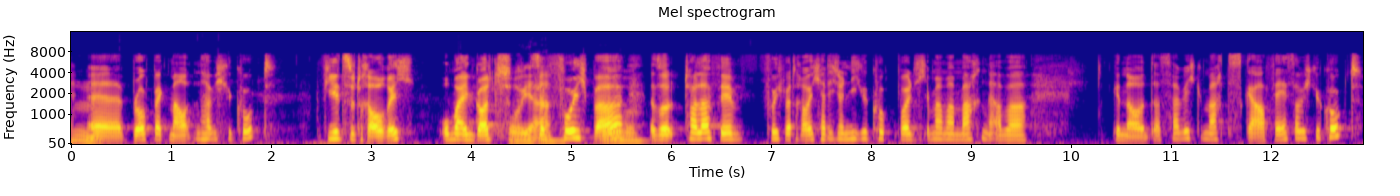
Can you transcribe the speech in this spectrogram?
Hm. äh, Brokeback Mountain habe ich geguckt. Viel zu traurig. Oh mein Gott, Oh ist ja ja. furchtbar. Oh. Also toller Film, furchtbar traurig. Hatte ich noch nie geguckt, wollte ich immer mal machen, aber genau, das habe ich gemacht. Scarface habe ich geguckt.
